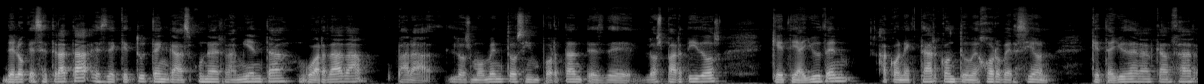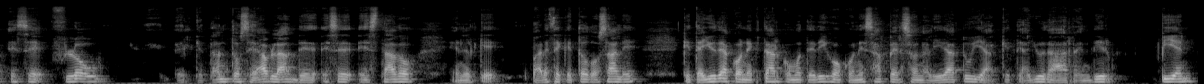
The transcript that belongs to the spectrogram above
De lo que se trata es de que tú tengas una herramienta guardada para los momentos importantes de los partidos que te ayuden a conectar con tu mejor versión, que te ayuden a alcanzar ese flow del que tanto se habla, de ese estado en el que parece que todo sale, que te ayude a conectar, como te digo, con esa personalidad tuya que te ayuda a rendir bien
